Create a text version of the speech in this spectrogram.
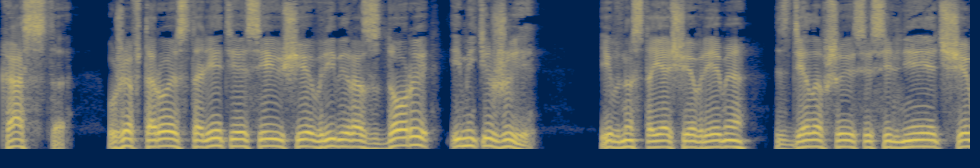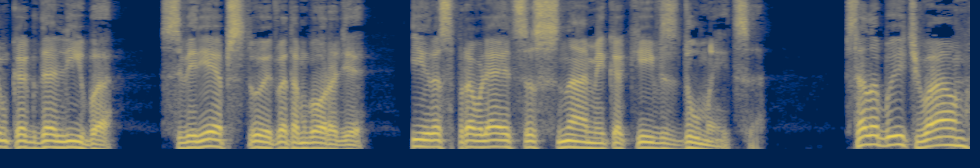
Каста, уже второе столетие сеющая в Риме раздоры и мятежи, и в настоящее время сделавшаяся сильнее, чем когда-либо, свирепствует в этом городе и расправляется с нами, как ей вздумается. Стало быть, вам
